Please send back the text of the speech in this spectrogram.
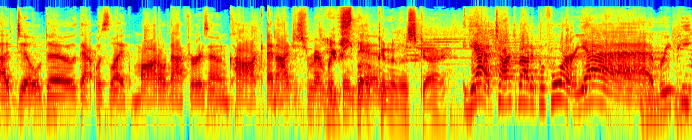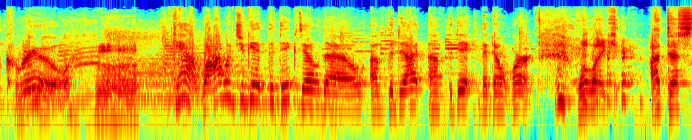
a dildo that was like modeled after his own cock and I just remember You've thinking spoken to this guy. Yeah, I've talked about it before. Yeah, repeat crew. Mm-hmm. Yeah, why would you get the dick dildo of the di- of the dick that don't work? Well, like uh, that's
